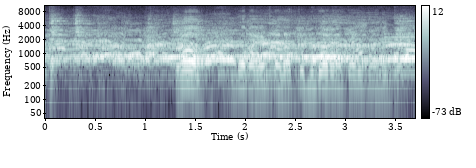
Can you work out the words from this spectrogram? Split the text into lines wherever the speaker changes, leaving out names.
ಆಯ್ತು ಬ್ರೋ ಮುಂದೆ ಬಾ ಹೇಳ್ತಲ್ಲ ಹತ್ತು ಮುಂದೆ ಹೋಗೋಣ ಅಂತ ನಿಮಗೆ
